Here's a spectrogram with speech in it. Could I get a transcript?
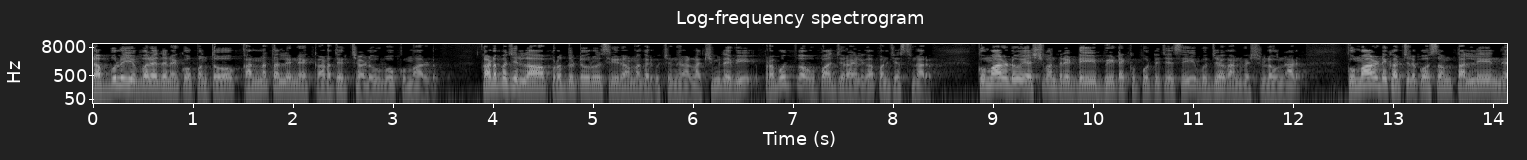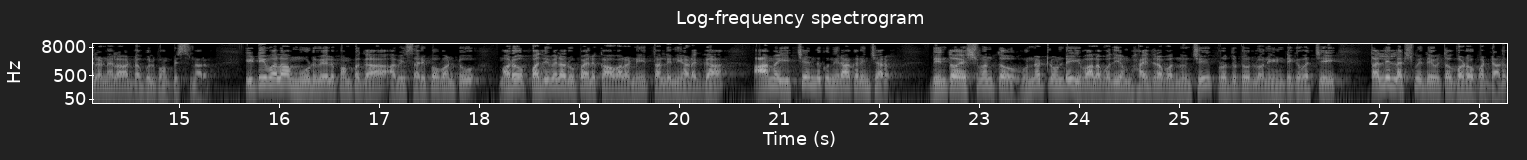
డబ్బులు ఇవ్వలేదనే కోపంతో కన్న తల్లినే కడతీర్చాడు ఓ కుమారుడు. కడప జిల్లా ప్రొద్దుటూరు శ్రీరామ్నగర్కు చెందిన లక్ష్మీదేవి ప్రభుత్వ ఉపాధ్యాయులుగా పనిచేస్తున్నారు. కుమారుడు యశ్వంత్ రెడ్డి బీటెక్ పూర్తి చేసి ఉద్యోగాన్వేషణలో ఉన్నాడు. కుమారుడి ఖర్చుల కోసం తల్లి నెల నెల డబ్బులు పంపిస్తున్నారు. ఇటీవల మూడు వేలు పంపగా అవి సరిపోవంటూ మరో పదివేల రూపాయలు కావాలని తల్లిని అడగ్గా ఆమె ఇచ్చేందుకు నిరాకరించారు. దీంతో యశ్వంత్ ఉన్నట్లుండి ఇవాళ ఉదయం హైదరాబాద్ నుంచి ప్రొద్దుటూరులోని ఇంటికి వచ్చి తల్లి లక్ష్మీదేవితో గొడవపడ్డాడు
